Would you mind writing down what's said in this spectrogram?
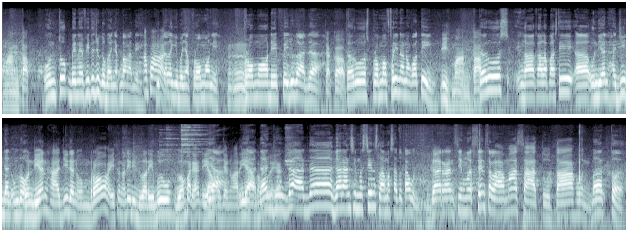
mantap. Untuk benefitnya juga banyak banget nih. Apaan? Kita lagi banyak promo nih. Mm-mm. Promo DP juga ada. Cakep. Terus promo free nano coating. Ih, mantap. Terus nggak kalah pasti eh, undian haji dan umroh. Undian haji dan umroh itu nanti di 2024 ya, di awal Januari iya. ya, Bang Dan ya. juga ada garansi mesin selama satu tahun. Garansi mesin selama satu tahun. Betul.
